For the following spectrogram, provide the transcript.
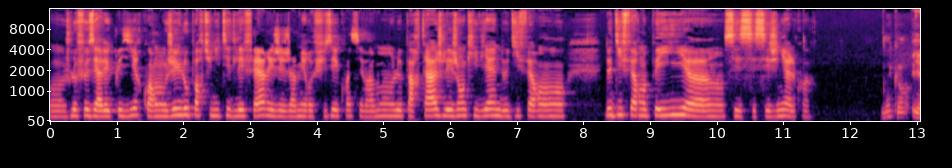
euh, je le faisais avec plaisir. Quoi. J'ai eu l'opportunité de les faire et j'ai jamais refusé. Quoi. C'est vraiment le partage, les gens qui viennent de différents, de différents pays. c'est, génial. Quoi. D'accord. Et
